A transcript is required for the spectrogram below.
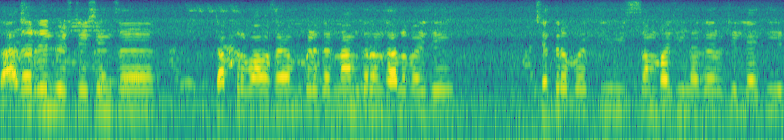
दादर रेल्वे स्टेशनचं डॉक्टर बाबासाहेब आंबेडकर नामकरण झालं पाहिजे. छत्रपती संभाजीनगर जिल्ह्यातील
